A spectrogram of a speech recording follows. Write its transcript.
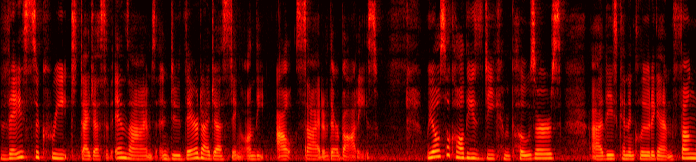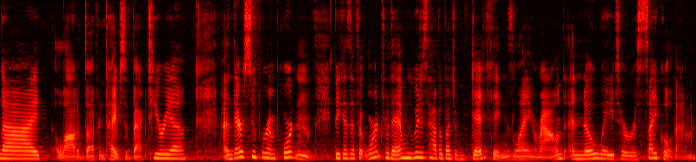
they secrete digestive enzymes and do their digesting on the outside of their bodies. We also call these decomposers. Uh, these can include, again, fungi, a lot of different types of bacteria, and they're super important because if it weren't for them, we would just have a bunch of dead things laying around and no way to recycle them.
